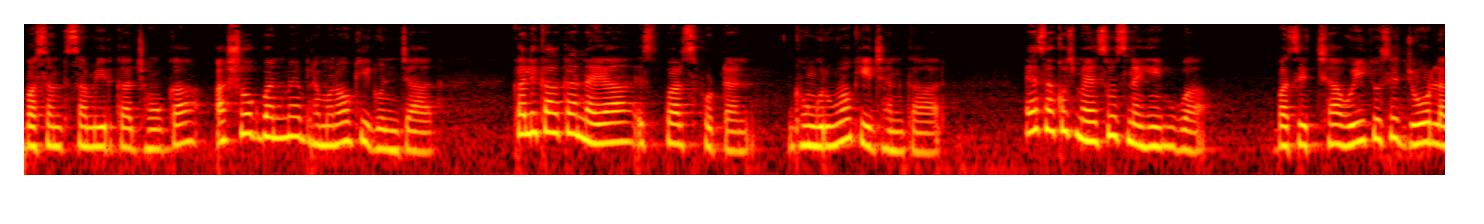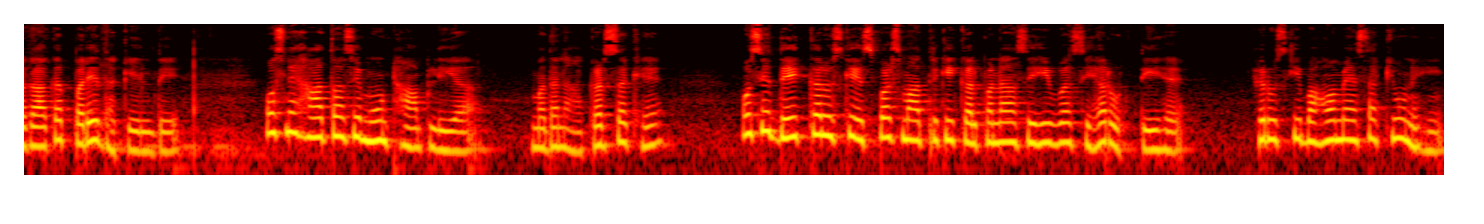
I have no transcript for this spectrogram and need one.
बसंत समीर का झोंका, अशोक वन में भ्रमरों की गुंजार, कलिका का नया स्पर्श फुटन, घुंघरुओं की झनकार। ऐसा कुछ महसूस नहीं हुआ। बस इच्छा हुई कि उसे ज़ोर लगाकर परे धकेल दे। उसने हाथों से मुँह ठांप लिया। मदन आकर्षक है। उसे देखकर उसके स्पर्श मात्र की कल्पना से ही वह सिहर उठती है। फिर उसकी बाहों में ऐसा क्यों नहीं?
